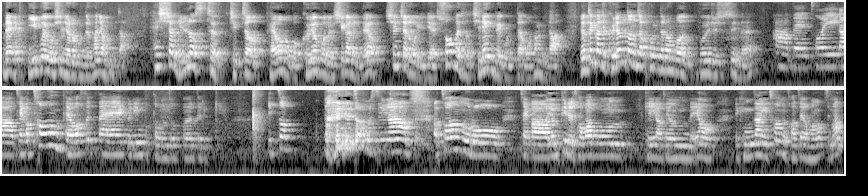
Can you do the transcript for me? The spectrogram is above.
네, 2부에 오신 여러분들 환영합니다. 패션 일러스트 직접 배워보고 그려보는 시간인데요. 실제로 이게 수업에서 진행되고 있다고 합니다. 여태까지 그렸던 작품들 한번 보여주실 수 있나요? 아, 네. 저희가 제가 처음 배웠을 때 그림부터 먼저 보여드릴게요. 이쪽, 이쪽 보시면 아, 처음으로 제가 연필을 잡아본 계기가 되었는데요. 네, 굉장히 처음에 과제가 많았지만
